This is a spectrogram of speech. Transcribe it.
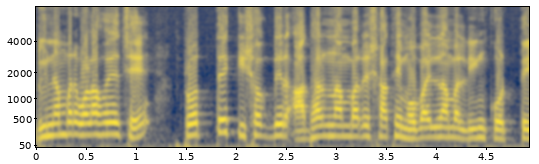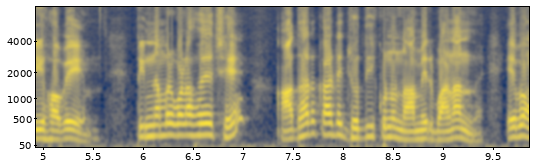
দুই নম্বরে বলা হয়েছে, প্রত্যেক কৃষকদের আধার নাম্বারের সাথে মোবাইল নাম্বার লিঙ্ক করতেই হবে। তিন নম্বরে বলা হয়েছে, আধার কার্ডে যদি কোনো নামের বানান এবং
